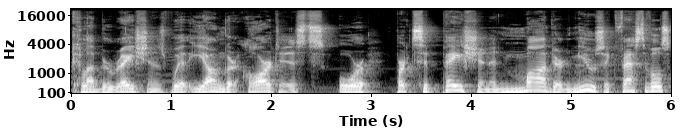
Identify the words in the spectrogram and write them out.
collaborations with younger artists, or participation in modern music festivals,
